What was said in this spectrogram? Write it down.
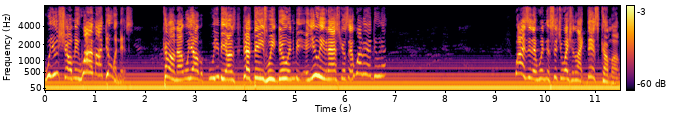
will you show me why am I doing this? Come on now, will y'all will you be honest? There are things we do, and, be, and you even ask yourself, why did I do that? Why is it that when a situation like this come up,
